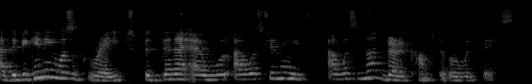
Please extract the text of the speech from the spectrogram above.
At the beginning it was great, but then I, I, w- I was feeling I was not very comfortable with this.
